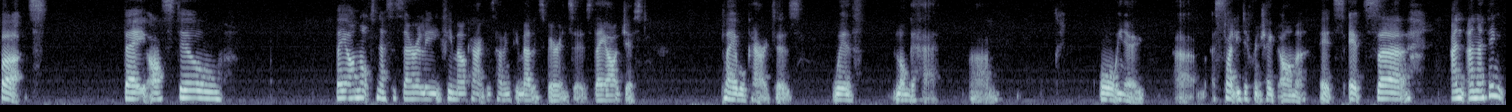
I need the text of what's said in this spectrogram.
but they are still they are not necessarily female characters having female experiences. They are just playable characters with longer hair um, or you know um, a slightly different shaped armor it's it's uh, and and i think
